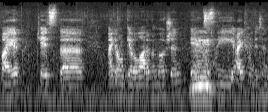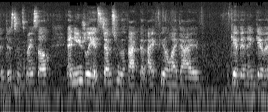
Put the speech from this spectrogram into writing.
quiet, it's the, I don't give a lot of emotion. It's mm. the, I kind of tend to distance myself. And usually it stems from the fact that I feel like I've given and given,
